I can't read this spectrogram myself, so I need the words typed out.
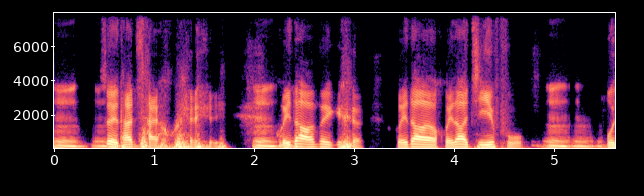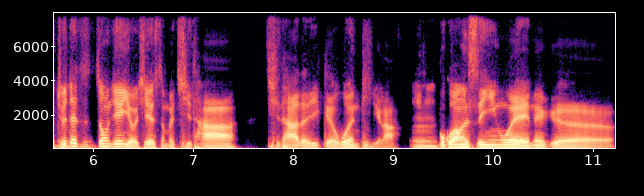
嗯，所以他才会，嗯，回到那个。回到回到基辅，嗯嗯，我觉得这中间有些什么其他其他的一个问题啦，嗯，不光是因为那个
